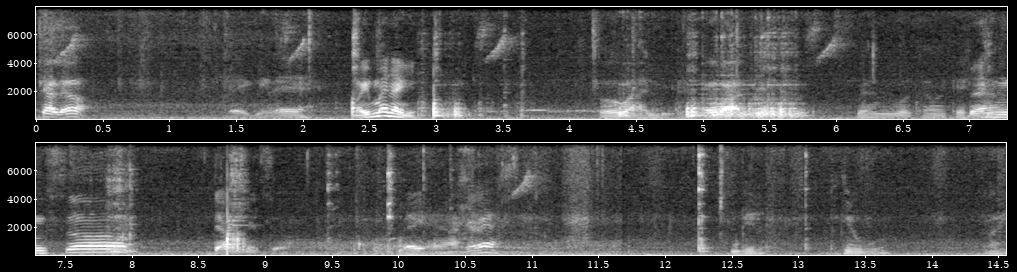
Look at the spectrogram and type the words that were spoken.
Pascal ya. Eh, gini. Mari mana lagi? Oh balik. Oh, balik. Bang kau sama ke. Bangsa. Tak bangsa. Baik, ha, kan? Bil. Tinggi dua. Mari.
